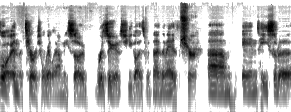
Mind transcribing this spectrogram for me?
or in the territorial army, so reserves. You guys would know them as Sure. um, and he sort of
